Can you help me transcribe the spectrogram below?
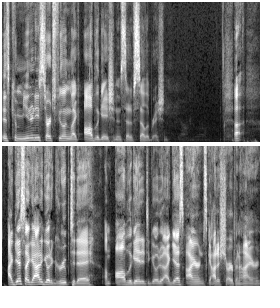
is community starts feeling like obligation instead of celebration. Uh, I guess I got to go to group today. I'm obligated to go to. I guess iron's got to sharpen iron.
